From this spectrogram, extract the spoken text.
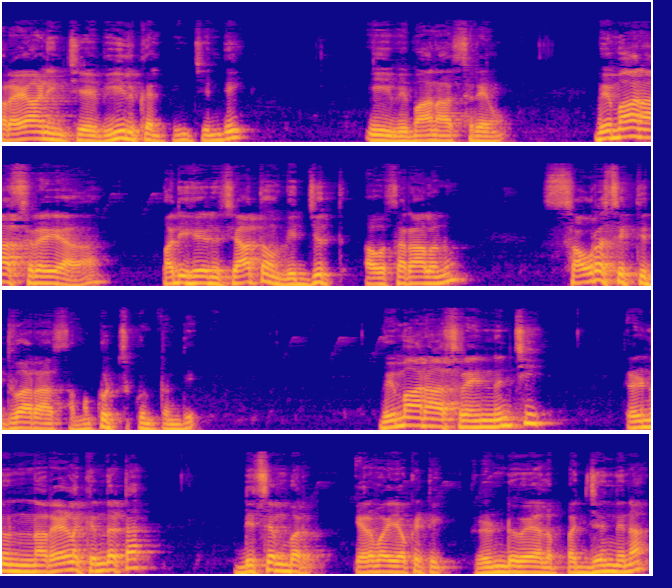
ప్రయాణించే వీలు కల్పించింది ఈ విమానాశ్రయం. విమానాశ్రయ పదిహేను శాతం విద్యుత్ అవసరాలను సౌరశక్తి ద్వారా సమకూర్చుకుంటుంది. విమానాశ్రయం నుంచి రెండున్నరేళ్ళ కిందట డిసెంబర్ ఇరవై ఒకటి రెండు వేల పద్దెనిమిదిన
